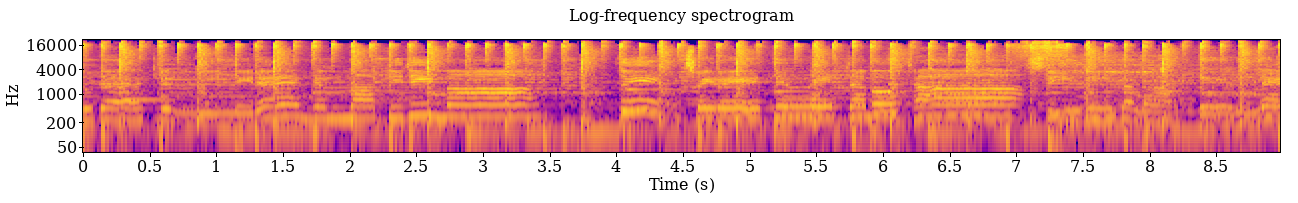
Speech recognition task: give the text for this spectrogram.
တို့တဲ့ခင်မီနေတဲ့မြန်မာပြည်ကြီးမှာဒီအချိန်တွေတင်လေးတန်ဖို့ထားစီဒီဘလာတင်နေ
